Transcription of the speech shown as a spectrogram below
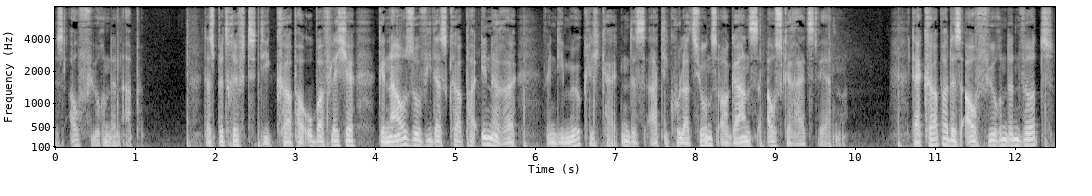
des Aufführenden ab. Das betrifft die Körperoberfläche genauso wie das Körperinnere, wenn die Möglichkeiten des Artikulationsorgans ausgereizt werden. Der Körper des Aufführenden wird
